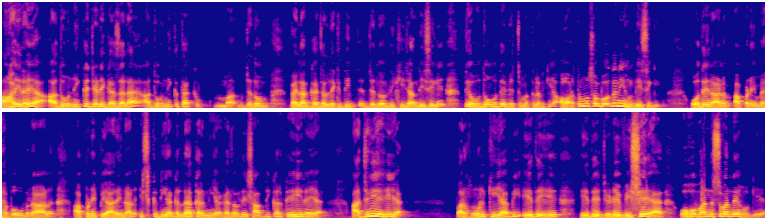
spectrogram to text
ਆ ਹੀ ਰਹੇ ਆ। ਆਧੁਨਿਕ ਜਿਹੜੀ ਗਜ਼ਲ ਹੈ, ਆਧੁਨਿਕ ਤੱਕ ਮ- ਜਦੋਂ ਪਹਿਲਾਂ ਗਜ਼ਲ ਲਿਖਦੀ ਜਦੋਂ ਲਿਖੀ ਜਾਂਦੀ ਸੀਗੀ, ਤੇ ਉਦੋਂ ਉਹਦੇ ਵਿੱਚ ਮਤਲਬ ਕੀ ਔਰਤ ਨੂੰ ਸੰਬੋਧਨ ਹੀ ਹੁੰਦੀ ਸੀਗੀ। ਉਹਦੇ ਨਾਲ ਆਪਣੇ ਮਹਿਬੂਬ ਨਾਲ, ਆਪਣੇ ਪਿਆਰੇ ਨਾਲ ਇਸ਼ਕ ਦੀਆਂ ਗੱਲਾਂ ਕਰਨੀਆਂ। ਗਜ਼ਲ ਦੇ ਸ਼ਾਬਦਿਕ ਅਰਥ ਇਹੀ ਰਹੇ ਆ। ਅੱਜ ਵੀ ਇਹੀ ਹੈ। ਪਰ ਹੁਣ ਕੀ ਹੈ ਵੀ ਇਹਦੇ ਇਹਦੇ ਜਿਹੜੇ ਵਿਸ਼ੇ ਹੈ, ਉਹ ਵੰਨ ਸਵੰਨੇ ਹੋ ਗਏ ਆ।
